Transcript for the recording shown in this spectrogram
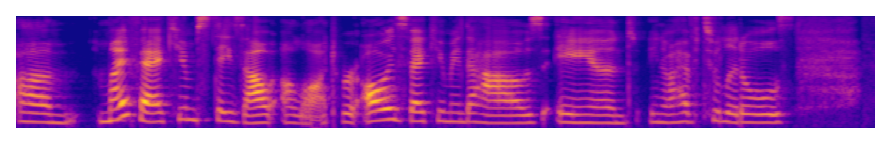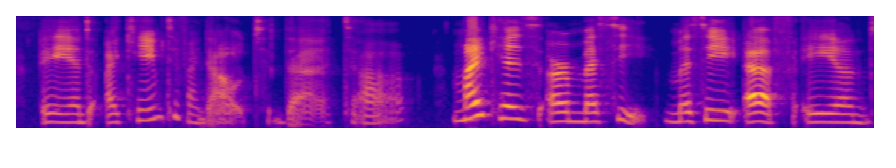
um my vacuum stays out a lot we're always vacuuming the house and you know i have two littles and i came to find out that uh, my kids are messy, messy F. And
